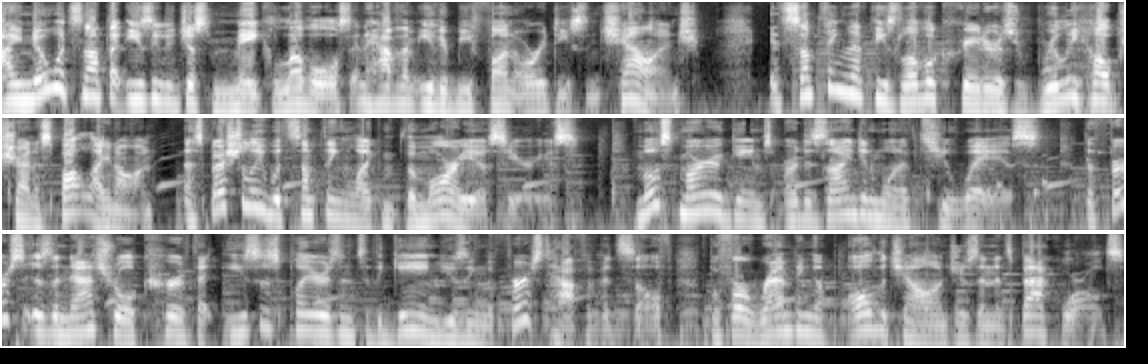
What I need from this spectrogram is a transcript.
I know it's not that easy to just make levels and have them either be fun or a decent challenge. It's something that these level creators really help shine a spotlight on, especially with something like the Mario series. Most Mario games are designed in one of two ways. The first is a natural curve that eases players into the game using the first half of itself before ramping up all the challenges in its back worlds,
